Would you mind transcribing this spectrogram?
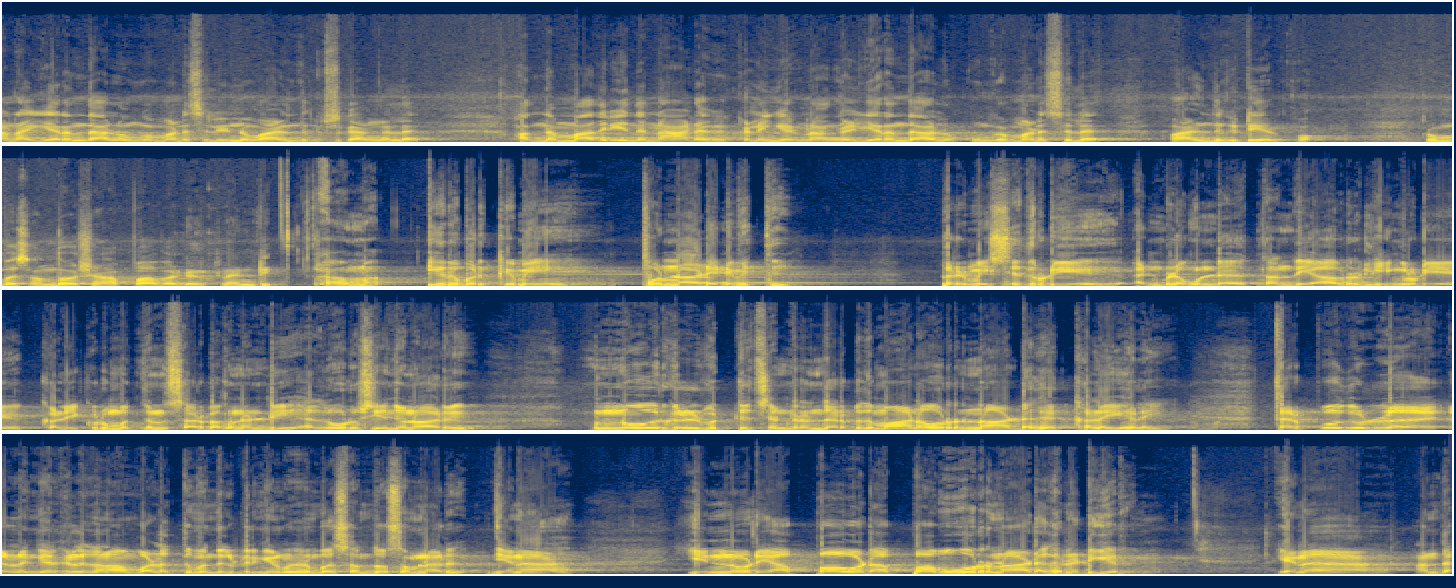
ஆனால் இறந்தாலும் உங்கள் மனசில் இன்னும் வாழ்ந்துக்கிட்டு இருக்காங்கல்ல. அந்த மாதிரி இந்த நாடக கலைஞர் நாங்கள் இறந்தாலும் உங்கள் மனசில் வாழ்ந்துக்கிட்டே இருப்போம். ரொம்ப சந்தோஷம். அப்பா அவர்களுக்கு நன்றி. ஆமாம் இருவருக்குமே பொன்னாடை நிமித்து பெருமை செய்தருடைய அன்பில் கொண்ட தந்தையா அவர்கள் எங்களுடைய கலை குடும்பத்தின் சார்பாக நன்றி. அது ஒரு விஷயம் சொன்னார். முன்னோர்கள் விட்டு சென்ற அந்த அற்புதமான ஒரு நாடக கலைகளை தற்போது உள்ள இளைஞர்கள் இதெல்லாம் வளர்த்து வந்துக்கிட்டு இருக்கிறது ரொம்ப சந்தோஷம்னாரு. ஏன்னா என்னுடைய அப்பாவோட அப்பாவும் ஒரு நாடக நடிகர். ஏன்னா அந்த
